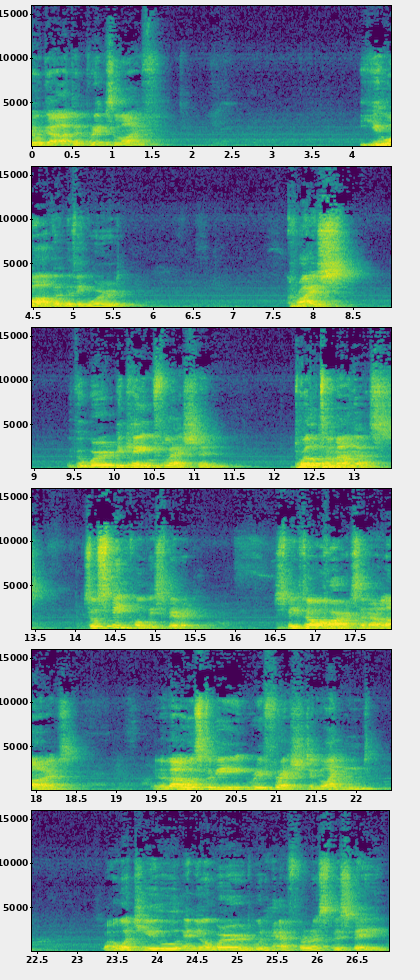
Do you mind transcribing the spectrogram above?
O God, that brings life. You are the living word. Christ, the word became flesh and dwelt among us. So speak, Holy Spirit. Speak to our hearts and our lives and allow us to be refreshed, enlightened by what you and your word would have for us this day.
